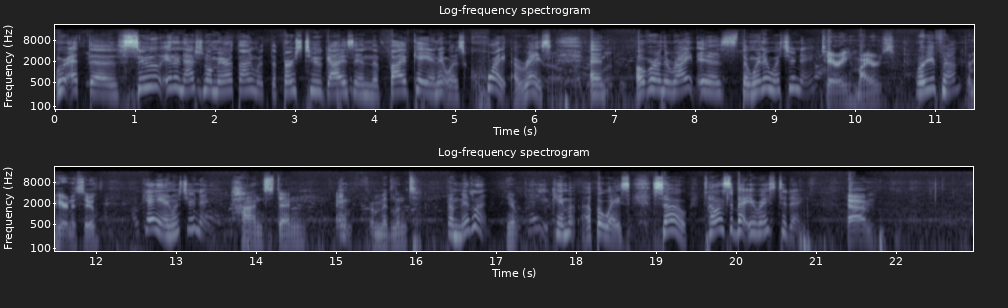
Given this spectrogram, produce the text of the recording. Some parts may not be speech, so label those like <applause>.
the Sault International Marathon with the first two guys in the 5K, and it was quite a race. And over on the right is the winner. What's your name? Terry Myers Where are you from? from here in the Sault. Okay, and what's your name? Hans Den. I'm And- from Midland. From Midland. Yep. Okay, you came up a ways. So, tell us about your race today. Um,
